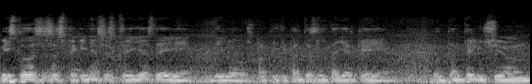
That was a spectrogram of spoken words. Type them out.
veis todas esas pequeñas estrellas de, los participantes del taller que con tanta ilusión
